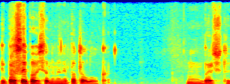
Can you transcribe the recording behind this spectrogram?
І посипався на мене потолок. Бачите?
